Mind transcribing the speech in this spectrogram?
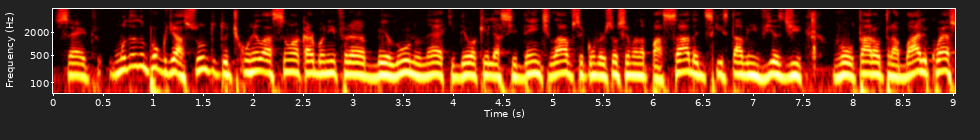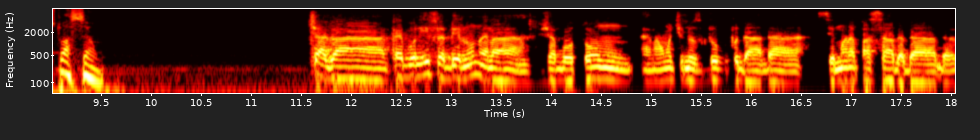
Certo. Mudando um pouco de assunto, Tuti, com relação à carbonífera Beluno, né, que deu aquele acidente lá, você conversou semana passada, disse que estava em vias de voltar ao trabalho, qual é a situação? Tiago, a carbonífera Beluno, ela já botou um, ela ontem nos grupos da, da semana passada da, da,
